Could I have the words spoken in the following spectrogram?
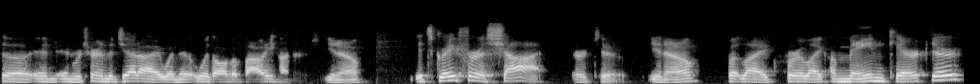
the in, in Return of the Jedi when they're with all the bounty hunters. You know, it's great for a shot or two. You know, but like for like a main character,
